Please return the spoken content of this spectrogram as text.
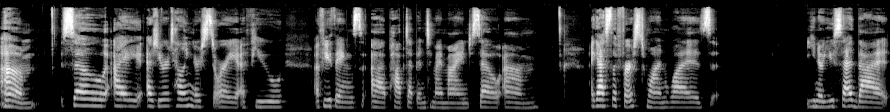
um, so I, as you were telling your story, a few, a few things uh, popped up into my mind. So, um, I guess the first one was, you know, you said that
